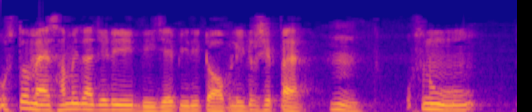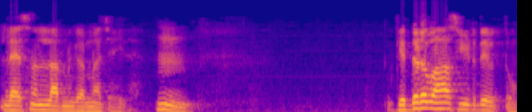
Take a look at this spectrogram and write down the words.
ਉਸ ਤੋਂ ਮੈਂ ਸਮਝਦਾ ਜਿਹੜੀ ਬੀਜੇਪੀ ਦੀ ਟਾਪ ਲੀਡਰਸ਼ਿਪ ਹੈ ਹੂੰ। ਉਸ ਨੂੰ ਲੈਸਨ ਲਰਨ ਕਰਨਾ ਚਾਹੀਦਾ ਹੈ। ਹੂੰ। ਗਿੱਦੜਵਾਹ ਸੀਟ ਦੇ ਉੱਤੋਂ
